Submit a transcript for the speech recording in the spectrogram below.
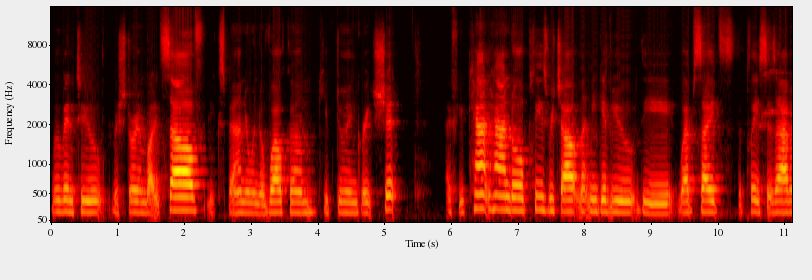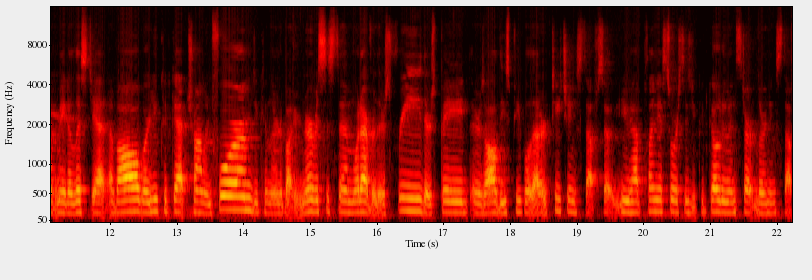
move into restored embodied self, expand your window of welcome, keep doing great shit. If you can't handle, please reach out. Let me give you the websites, the places. I haven't made a list yet of all where you could get trauma informed. You can learn about your nervous system, whatever. There's free, there's paid, there's all these people that are teaching stuff. So you have plenty of sources you could go to and start learning stuff.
